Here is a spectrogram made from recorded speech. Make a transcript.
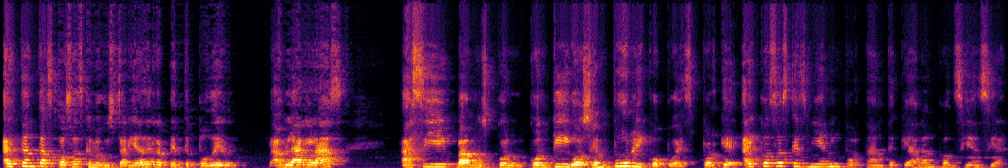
hay tantas cosas que me gustaría de repente poder hablarlas así, vamos, con, contigo, en público, pues, porque hay cosas que es bien importante que hagan conciencia.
